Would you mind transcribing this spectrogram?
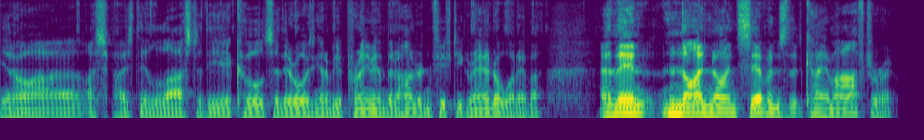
you know, uh, I suppose they're the last of the air cooled, so they're always going to be a premium, but 150 grand or whatever. And then 997s that came after it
